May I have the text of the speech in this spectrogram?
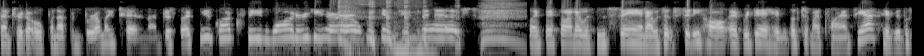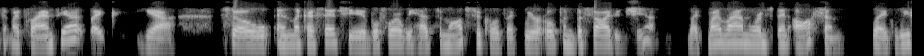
center to open up in Burlington. And I'm just like, we've got clean water here. We can do this. like they thought I was insane. I was at City Hall every day. Have you looked at my plans yet? Have you looked at my plans yet? Like, yeah. So, and like I said to you before, we had some obstacles. Like we were open beside a gym. Like my landlord's been awesome. Like we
